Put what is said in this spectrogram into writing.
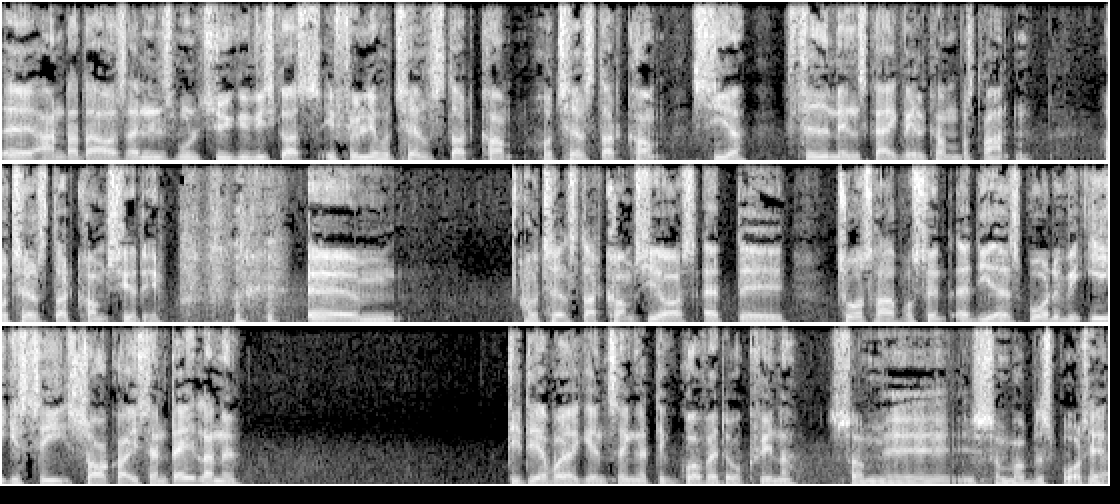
øh, andre, der også er en lille smule tykke. Vi skal også, ifølge hotels.com, hotels.com siger, fede mennesker er ikke velkommen på stranden. Hotels.com siger det. øhm, Hotels.com siger også, at øh, 32 procent af de adspurgte vil ikke se sokker i sandalerne. Det er der, hvor jeg igen tænker, at det kunne godt være, at det var kvinder, som, øh, som var blevet spurgt her.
